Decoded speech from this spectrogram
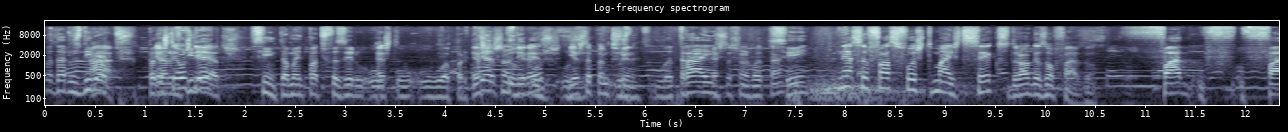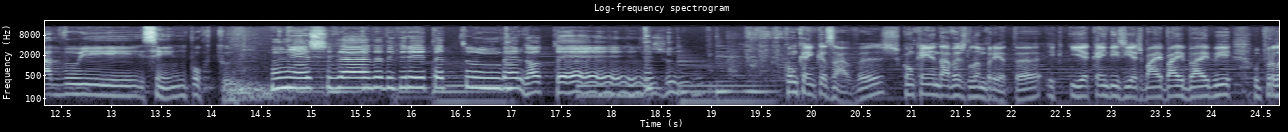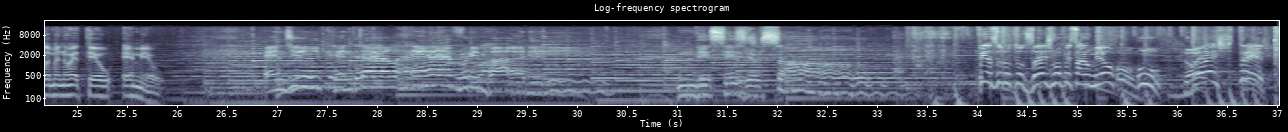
Para dar os diretos. Ah, para este dar é os os diretos. Sim, também podes fazer o, Este- o, o uppercut, Estes são os diretos os- e este é para me defender. os laterais. Estas são as laterais? Sim. Nessa fase foste mais de sexo, drogas ou fado? Fado, fado e. Sim, um pouco de tudo. Minha chegada de Greta Thunberg ao Tejo. Com quem casavas? Com quem andavas de lambreta? E, e a quem dizias bye bye baby, o problema não é teu, é meu. And you can tell everybody this is your song. Pensa no teu desejo, vou pensar no meu. Um, dois, três.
